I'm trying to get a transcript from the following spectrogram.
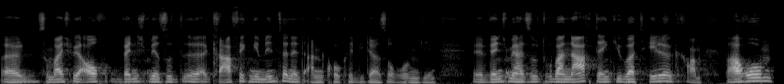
Äh, mhm. Zum Beispiel auch, wenn ich mir so äh, Grafiken im Internet angucke, die da so rumgehen. Äh, wenn ich mir halt so drüber nachdenke über Telegram. Warum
